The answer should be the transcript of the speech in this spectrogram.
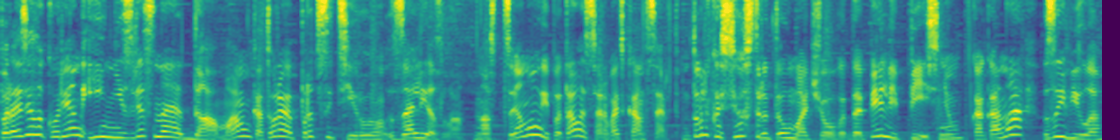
Поразила Курян и неизвестная дама, которая, процитирую, залезла на сцену и пыталась сорвать концерт. Только сестры Толмачевы допели песню, как она заявила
